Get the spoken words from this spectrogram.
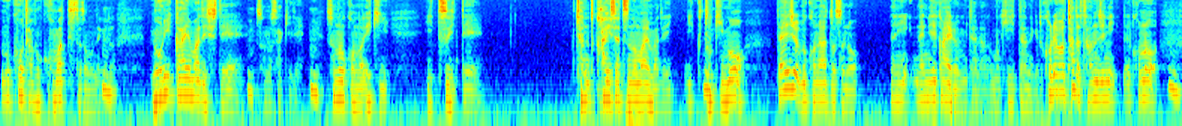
向こう多分困ってたと思うんだけど、乗り換えまでして、その先で、うん。その子の駅に着いて、ちゃんと改札の前まで行く時も、大丈夫？この後その、何、何で帰る？みたいなのも聞いたんだけど、これはただ単純に、この、ん。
